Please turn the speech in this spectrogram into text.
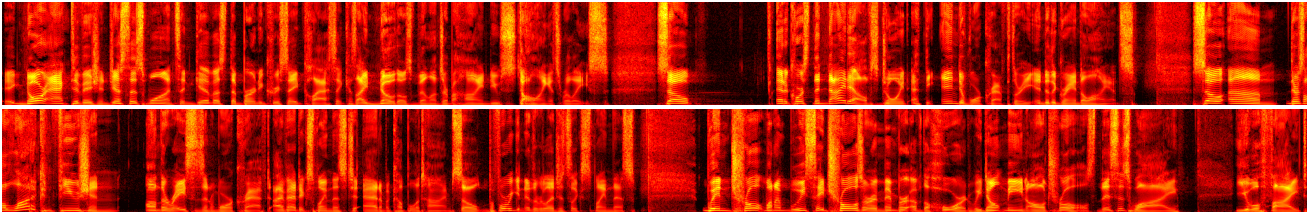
ignore Activision just this once and give us the Burning Crusade Classic because I know those villains are behind you stalling its release. So, and of course, the Night Elves joined at the end of Warcraft 3 into the Grand Alliance. So, um, there's a lot of confusion on the races in Warcraft. I've had to explain this to Adam a couple of times. So, before we get into the religions, let's explain this. When troll, when we say trolls are a member of the Horde, we don't mean all trolls. This is why you will fight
